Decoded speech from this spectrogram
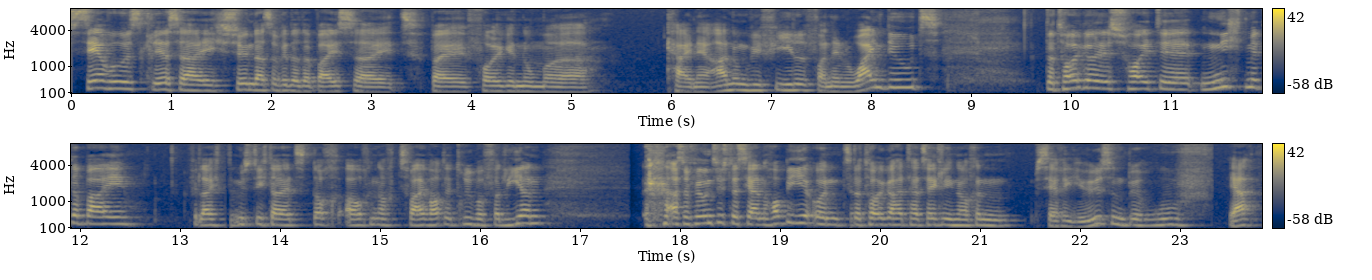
Servus, grüß euch. Schön, dass ihr wieder dabei seid bei Folge Nummer keine Ahnung wie viel von den Wine Dudes. Der Tolga ist heute nicht mit dabei. Vielleicht müsste ich da jetzt doch auch noch zwei Worte drüber verlieren. Also für uns ist das ja ein Hobby und der Tolga hat tatsächlich noch einen seriösen Beruf. Ja,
